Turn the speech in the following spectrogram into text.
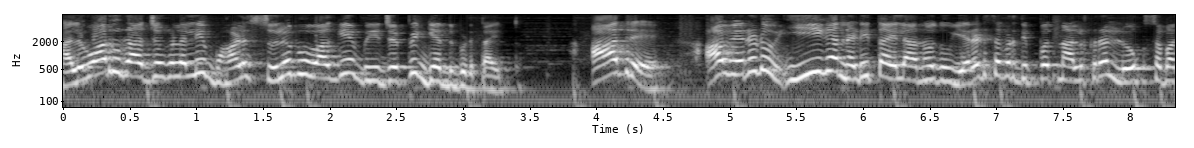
ಹಲವಾರು ರಾಜ್ಯಗಳಲ್ಲಿ ಬಹಳ ಸುಲಭವಾಗಿ ಬಿಜೆಪಿ ಗೆದ್ದು ಬಿಡ್ತಾ ಇತ್ತು. ಆದ್ರೆ ಅವೆರಡು ಈಗ ನಡೀತಾ ಇಲ್ಲ ಅನ್ನೋದು ಎರಡ್ ಸಾವಿರದ ಇಪ್ಪತ್ನಾಲ್ಕರ ಲೋಕಸಭಾ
